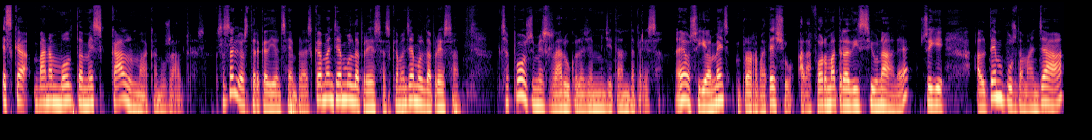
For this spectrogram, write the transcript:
És que van amb molta més calma que nosaltres. Saps allò, Esther, que diem sempre? És que mengem molt de pressa, és que mengem molt de pressa. Al Japó és més raro que la gent mengi tant de pressa. Eh? O sigui, almenys, però repeteixo, a la forma tradicional. Eh? O sigui, el tempus de menjar,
